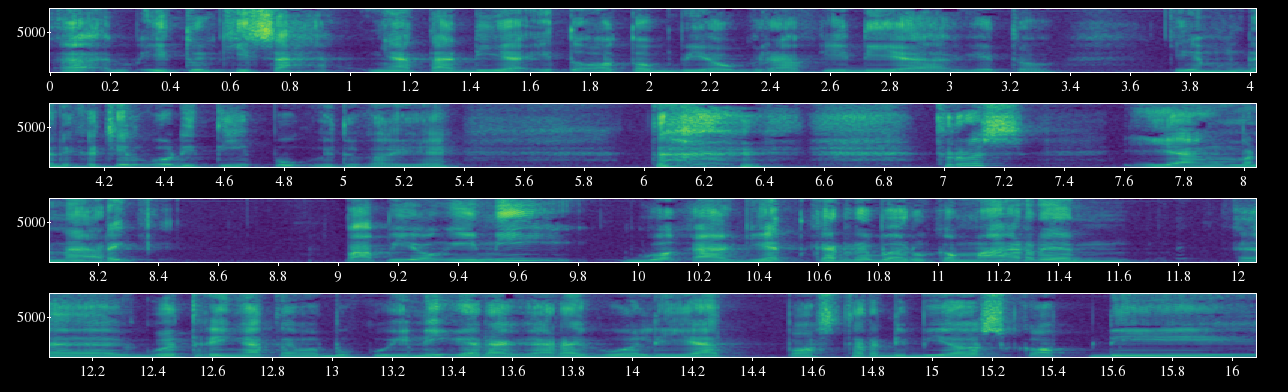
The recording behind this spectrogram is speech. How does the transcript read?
uh, itu kisah nyata dia itu autobiografi dia gitu. Jadi emang dari kecil gue ditipu gitu kali ya. Terus yang menarik Papillon ini gue kaget karena baru kemarin uh, gue teringat sama buku ini gara-gara gue lihat poster di bioskop di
